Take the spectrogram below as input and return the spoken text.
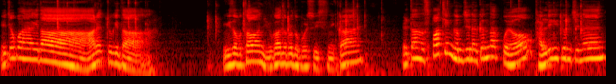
이쪽 방향이다. 아래쪽이다. 여기서부턴 육안으로도 볼 수 있으니까 일단 스파팅 금지는 끝났고요. 달리기 금지는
